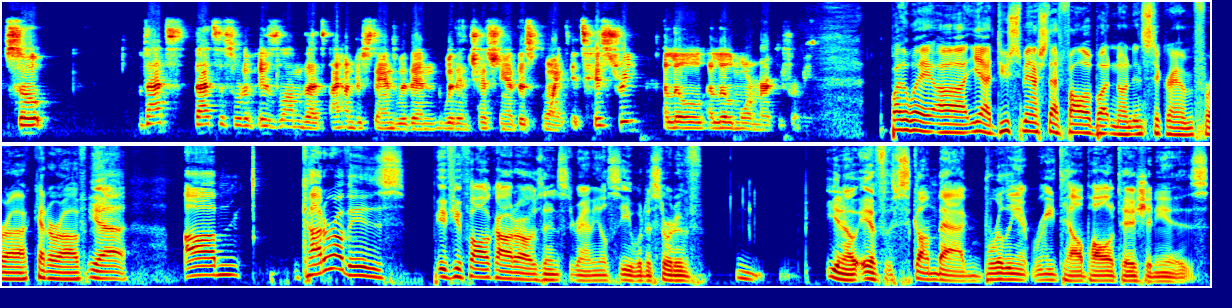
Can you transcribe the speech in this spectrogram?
So that's that's the sort of Islam that I understand within within Chechnya at this point. Its history a little a little more murky for me. By the way, uh, yeah, do smash that follow button on Instagram for uh, Kadyrov. Yeah. Um Kadyrov is if you follow Kadyrov's Instagram, you'll see what a sort of you know, if scumbag, brilliant retail politician he is.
